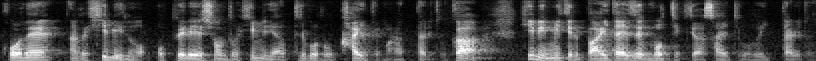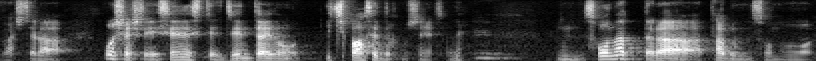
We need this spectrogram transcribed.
こうね、なんか日々のオペレーションとか日々やってることを書いてもらったりとか、日々見てる媒体全部持ってきてくださいってことを言ったりとかしたら、もしかして SNS って全体の1%かもしれないですよね。うんうん、そうなったら、多分その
